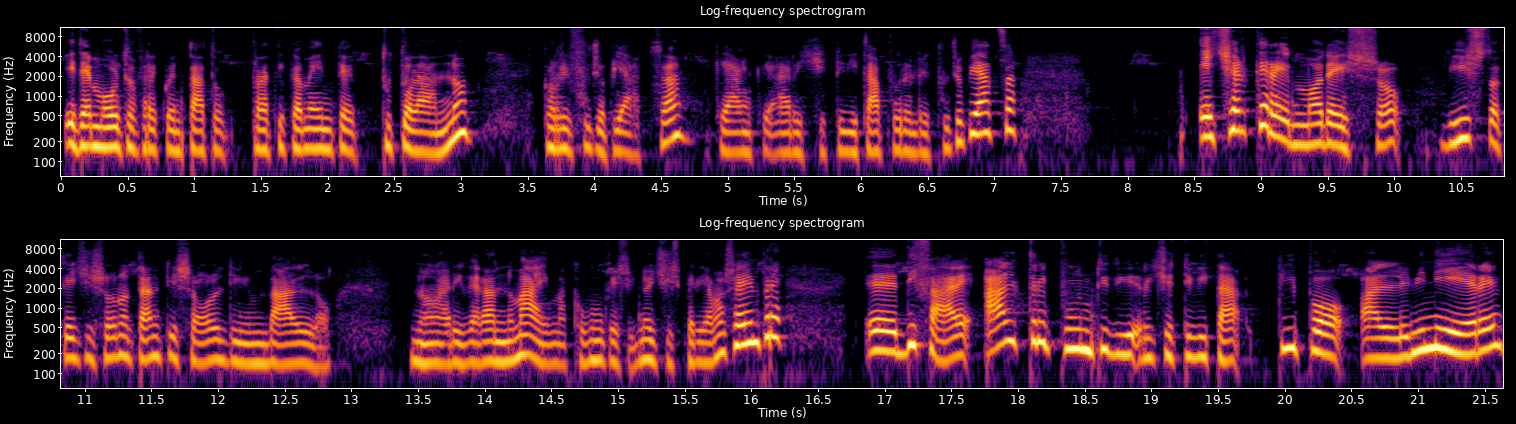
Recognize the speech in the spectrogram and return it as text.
ed è molto frequentato praticamente tutto l'anno con Rifugio Piazza, che anche ha ricettività pure il Rifugio Piazza, e cercheremmo adesso, visto che ci sono tanti soldi in ballo, non arriveranno mai, ma comunque noi ci speriamo sempre, eh, di fare altri punti di ricettività, tipo alle miniere,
